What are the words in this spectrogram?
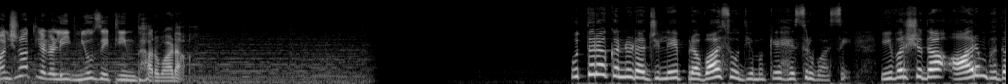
Manjunath Yadali news eighteen Dharwad. ಉತ್ತರ ಕನ್ನಡ ಜಿಲ್ಲೆ ಪ್ರವಾಸೋದ್ಯಮಕ್ಕೆ ಹೆಸರುವಾಸಿ. ಈ ವರ್ಷದ ಆರಂಭದ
